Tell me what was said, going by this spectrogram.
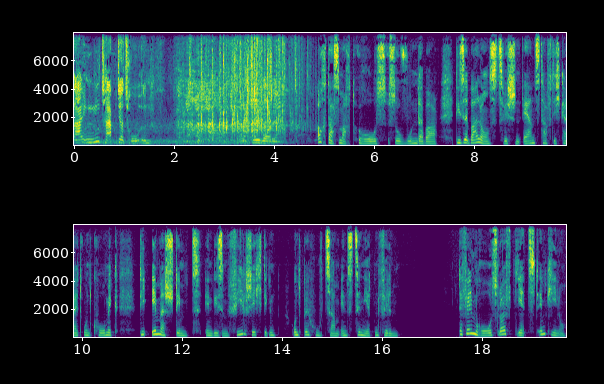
Nein, nu tabte jeg tråden. Auch das macht Ros so wunderbar. Diese Balance zwischen Ernsthaftigkeit und Komik, die immer stimmt in diesem vielschichtigen und behutsam inszenierten Film. Der Film Ros läuft jetzt im Kino.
